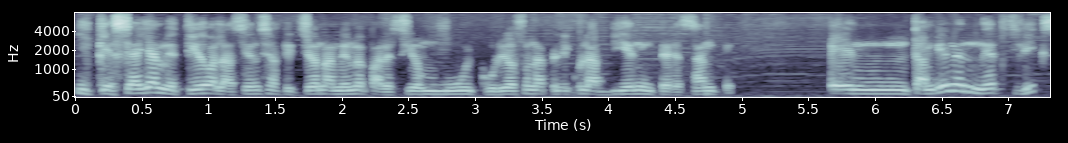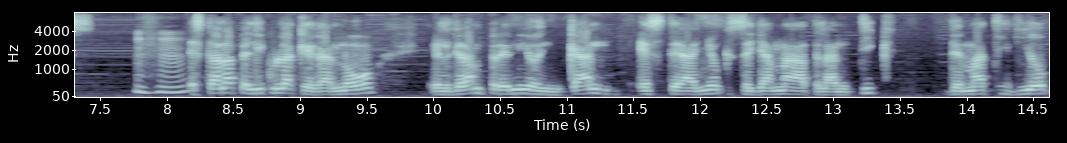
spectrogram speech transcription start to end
Y que se haya metido a la ciencia ficción a mí me pareció muy curioso, una película bien interesante. También en Netflix Está la película que ganó el Gran Premio en Cannes este año, que se llama Atlantique, de Mati Diop.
